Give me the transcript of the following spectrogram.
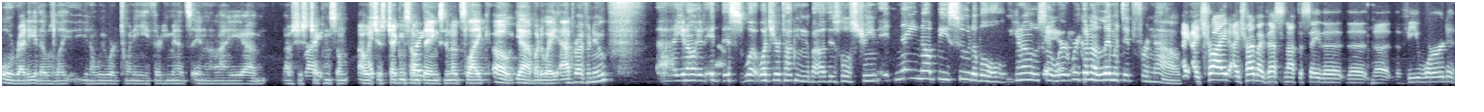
already that was like you know we were 20 30 minutes in and i um i was just Right. checking some i was I- just checking some Right. things and it's like oh yeah by the way ad revenue uh, you know it, it this what what you're talking about this whole stream it may not be suitable you know so Yeah, yeah, we're we're gonna limit it for now I, I tried. I tried my best not to say the the the, the V word,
